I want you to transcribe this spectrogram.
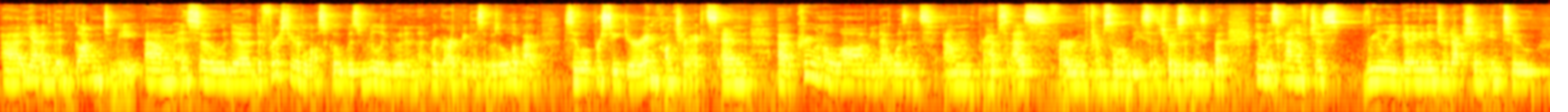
uh, yeah, it gotten to me. Um, and so the, the first year at law school was really good in that regard because it was all about civil procedure and contracts and uh, criminal law. I mean, that wasn't um, perhaps as far removed from some of these atrocities, but it was kind of just really getting an introduction into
